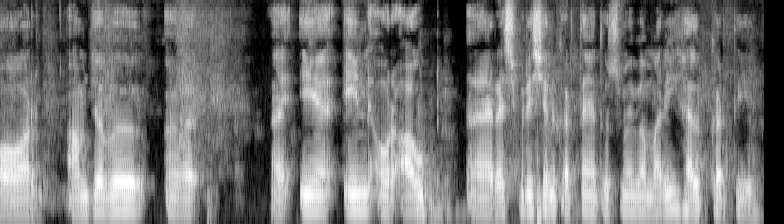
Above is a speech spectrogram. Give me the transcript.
और हम जब इन और आउट रेस्पिरेशन करते हैं तो उसमें भी हमारी हेल्प करती है।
